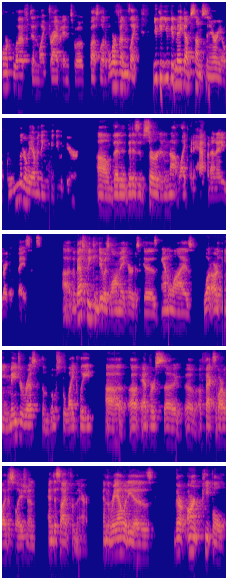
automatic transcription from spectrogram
forklift and like drive it into a busload of orphans. Like you could you could make up some scenario for literally everything we do here um, that is that is absurd and not likely to happen on any regular basis. Uh, the best we can do as lawmakers is analyze what are the major risks the most likely uh, uh, adverse uh, uh, effects of our legislation and decide from there. And the reality is there aren't people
